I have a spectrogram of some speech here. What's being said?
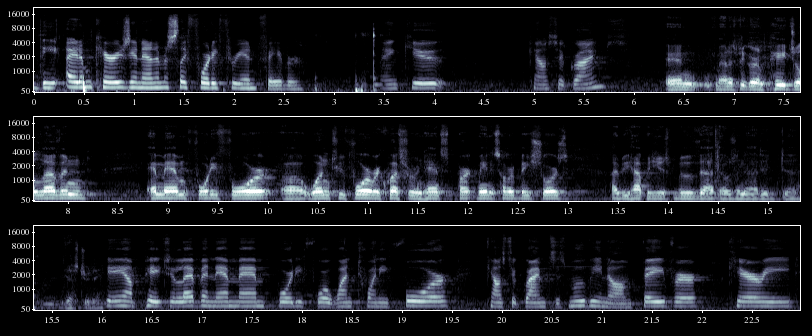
The item carries unanimously, 43 in favor. Thank you. Counselor Grimes? And, Madam Speaker, on page 11, MM 44124, request for enhanced park maintenance Humber Bay Shores, I'd be happy to just move that. That was an added uh, yesterday. Okay, on page eleven, MM forty-four one twenty-four, Counselor Grimes is moving, all in favor, carried.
